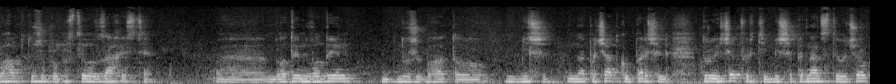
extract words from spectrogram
Багато дуже пропустили в захисті. Е, Один в один. Дуже багато. Більше на початку, першій, другій четверті, більше 15 очок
